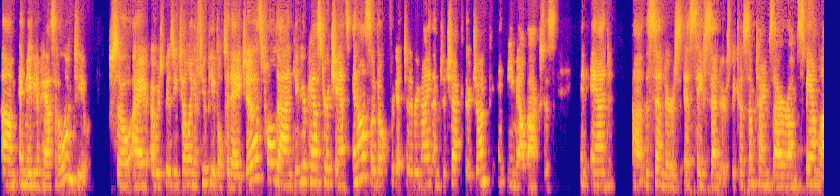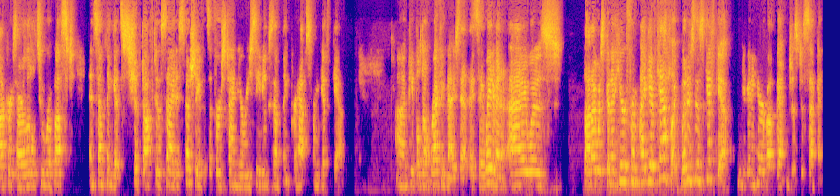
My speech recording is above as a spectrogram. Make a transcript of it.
um, and maybe to pass it along to you. So I, I was busy telling a few people today, just hold on, give your pastor a chance, and also don't forget to remind them to check their junk and email boxes and add uh, the senders as safe senders because sometimes our um, spam blockers are a little too robust and something gets shipped off to the side, especially if it's the first time you're receiving something, perhaps from GiveGab. Uh, and people don't recognize that. They say, wait a minute, I was thought I was going to hear from I Give Catholic. What is this GiveGab? You're going to hear about that in just a second.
